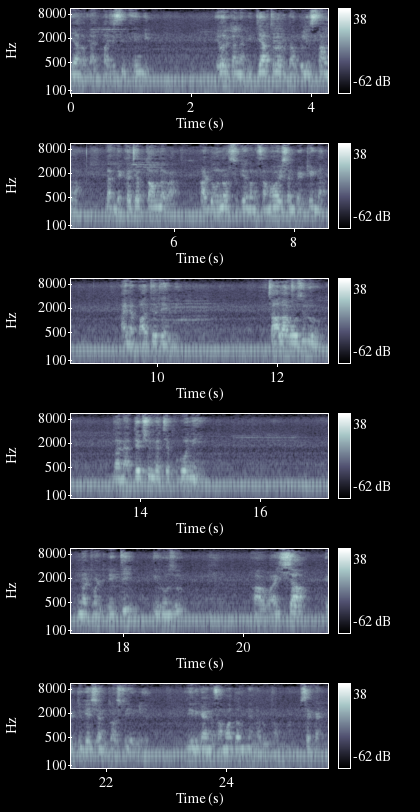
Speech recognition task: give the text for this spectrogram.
ఇవాళ దాని పరిస్థితి ఏంది? ఎవరికన్నా విద్యార్థులకు డబ్బులు ఇస్తానులా? దాని లెక్క చెప్తా ఉన్నారా? ఆ డోనర్స్కి ఏమైనా సమావేశం పెట్టిండా? ఆయన బాధ్యత ఏంది? చాలా రోజులు దాని అధ్యక్షునిగా చెప్పుకొని ఉన్నటువంటి వ్యక్తి ఈరోజు ఆ వైశ్య ఎడ్యుకేషన్ ట్రస్ట్ ఏం లేదు. దీనికి ఆయన సమాధానం నేను అడుగుతాను సెకండ్.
